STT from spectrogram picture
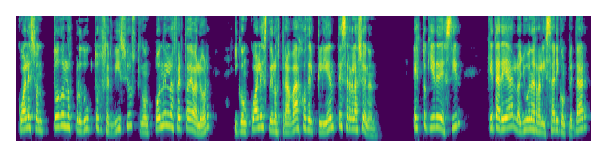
¿Cuáles son todos los productos o servicios que componen la oferta de valor y con cuáles de los trabajos del cliente se relacionan. Esto quiere decir qué tarea lo ayudan a realizar y completar,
